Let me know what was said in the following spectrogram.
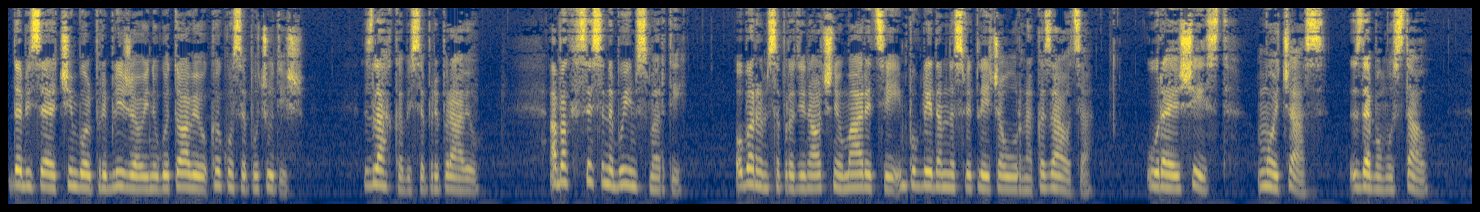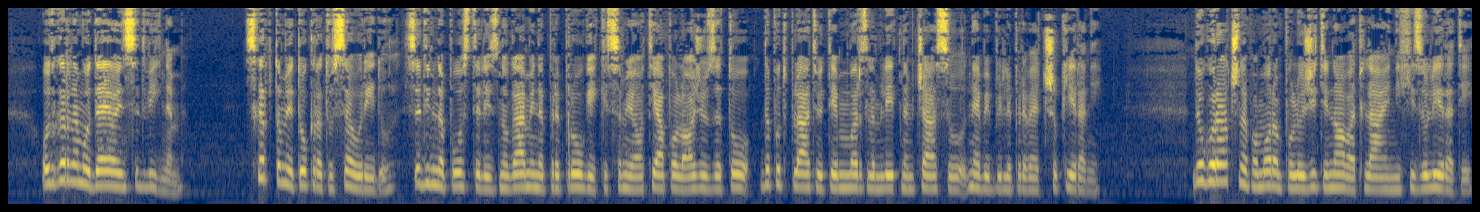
da bi se čim bolj približal in ugotovil, kako se počutiš. Zlahka bi se pripravil. Ampak se se ne bojim smrti. Obrnem se proti nočni umarici in pogledam na svetleča urna kazalca. Ura je šest, moj čas, zdaj bom ustal. Odgrnem odejo in se dvignem. S hrbtom je tokrat vse v redu, sedim na posteli z nogami na preprogi, ki sem jo tja položil zato, da podplati v tem mrzlem letnem času ne bi bili preveč šokirani. Dolgoročno pa moram položiti nova tla in jih izolirati,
